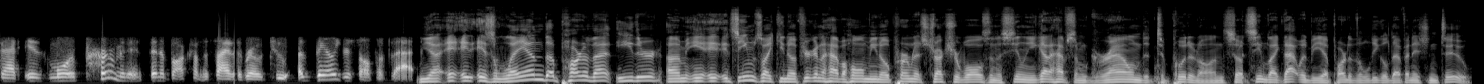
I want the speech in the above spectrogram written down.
that is more permanent than a box on the side of the road to avail yourself of that. Yeah, is land a part of that either? Um, mean, it seems like, you know, if you're going to have a home, you know, permanent structure, walls in the ceiling, you got to have some ground to put it on. So it seems like that would be a part of the legal definition too.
